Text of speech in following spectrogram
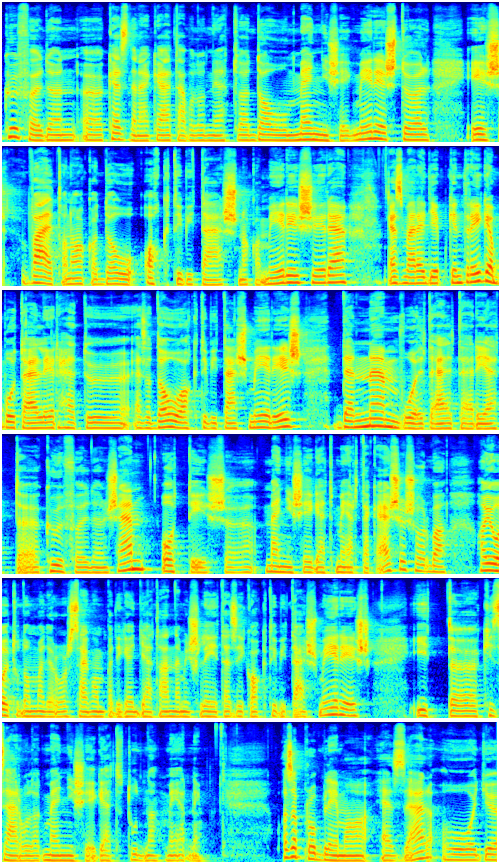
külföldön kezdenek eltávolodni ettől a DAO mennyiségméréstől, és váltanak a DAO aktivitásnak a mérésére. Ez már egyébként régebb óta elérhető, ez a DAO aktivitás mérés, de nem volt elterjedt külföldön sem, ott is mennyiséget mértek elsősorban. Ha jól tudom, Magyarországon pedig egyáltalán nem is létezik aktivitásmérés, itt kizárólag mennyiséget tudnak mérni. Az a probléma ezzel, hogy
